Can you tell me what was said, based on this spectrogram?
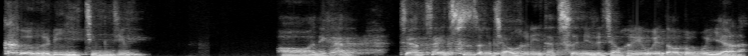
克力精进。哦，你看，这样再吃这个巧克力，他吃你的巧克力味道都不一样了。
